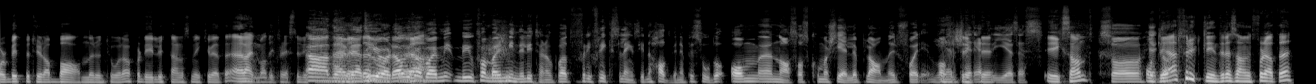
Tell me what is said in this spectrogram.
Orbit betyr da bane rundt jorda, for de lytterne som ikke vet det. Jeg regner med at de fleste lytterne Ja, det her vet det. gjør det, og vi kan bare, vi kan bare minne lytterne på at for, for ikke så lenge siden hadde vi en episode om eh, NASAs kommersielle planer for hva som skjer etter ISS. Ikke sant? Så Og det er fryktelig interessant, fordi at det,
